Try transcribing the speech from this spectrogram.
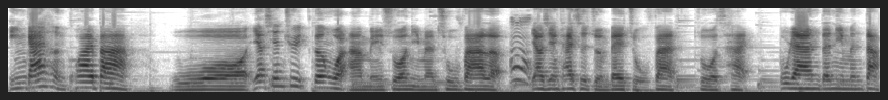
应该很快吧。我要先去跟我阿梅说你们出发了，嗯，要先开始准备煮饭做菜，不然等你们到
